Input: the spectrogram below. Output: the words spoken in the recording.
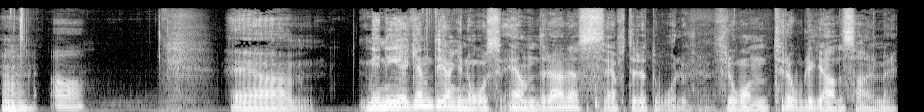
mm. Ja. Uh, min egen diagnos ändrades efter ett år från trolig Alzheimer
